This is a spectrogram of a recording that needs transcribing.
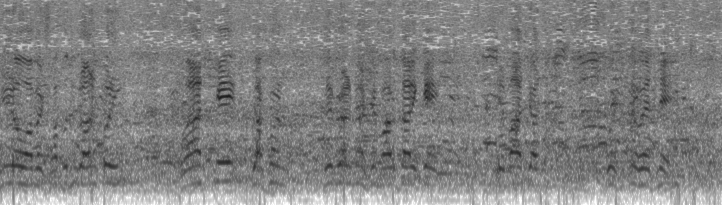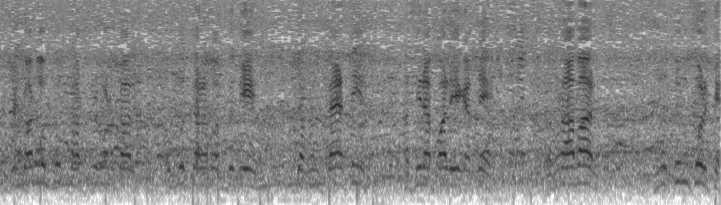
দৃঢ়ভাবে শপথ গ্রহণ করি। আজকে যখন ফেব্রুয়ারি মাসে বারো তারিখে নির্বাচন ঘোষিত হয়েছে। গণ অভ্যুত্থান ছাত্র গণতার অভ্যুত্থানের মধ্য দিয়ে যখন প্যাসিস হাসিনা পালিয়ে গেছে, তখন আবার নতুন করকে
